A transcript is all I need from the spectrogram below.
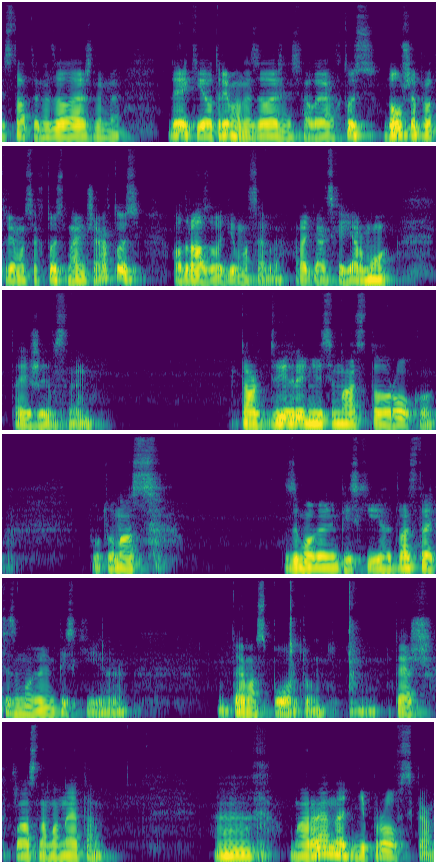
і стати незалежними. Деякі отримали незалежність, але хтось довше протримався, хтось менше, а хтось одразу одів на себе радянське ярмо та й жив з ним. Так, 2 гривні 18-го року. Тут у нас зимові Олімпійські ігри, 23 зимові Олімпійські ігри. Тема спорту. Теж класна монета. Ех, Марена Дніпровська.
